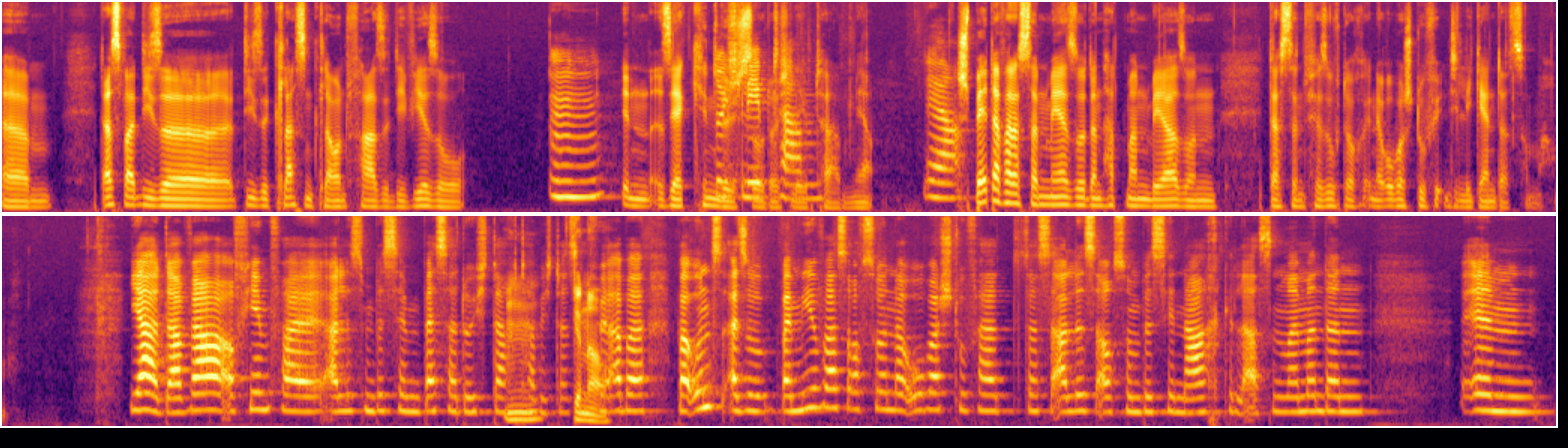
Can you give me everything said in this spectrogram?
ähm, das war diese, diese Klassenclown-Phase, die wir so Mhm. in sehr kindisch Durchlebt so durchlebt haben, ja. Ja. Später war das dann mehr so, dann hat man mehr so ein, das dann versucht auch in der Oberstufe intelligenter zu machen. Ja, da war auf jeden Fall alles ein bisschen besser durchdacht, Mhm, habe ich das genau. Gefühl. Aber bei uns, also bei mir war es auch so in der Oberstufe, hat das alles auch so ein bisschen nachgelassen, weil man dann ähm,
